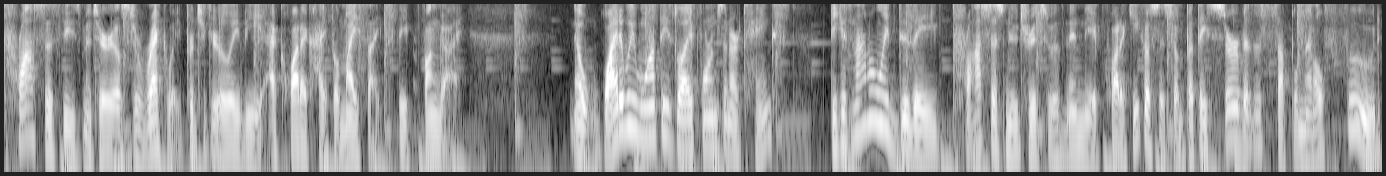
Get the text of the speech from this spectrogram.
process these materials directly, particularly the aquatic hyphomycetes, the fungi. Now, why do we want these life forms in our tanks? because not only do they process nutrients within the aquatic ecosystem, but they serve as a supplemental food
